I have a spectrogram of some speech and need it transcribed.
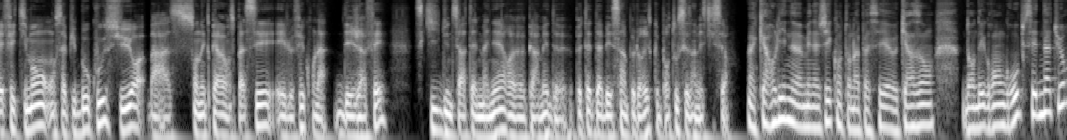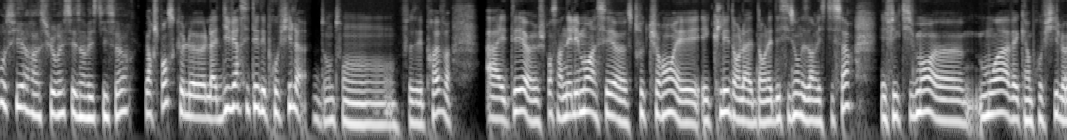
effectivement, on s'appuie beaucoup sur bah, son expérience passée et le fait qu'on l'a déjà fait ce qui, d'une certaine manière, euh, permet de peut-être d'abaisser un peu le risque pour tous ces investisseurs. Caroline Ménager, quand on a passé 15 euh, ans dans des grands groupes, c'est de nature aussi à rassurer ces investisseurs? Alors je pense que la diversité des profils dont on faisait preuve a été, euh, je pense, un élément assez structurant et, clé dans la, dans la décision des investisseurs. Effectivement, moi, avec un profil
